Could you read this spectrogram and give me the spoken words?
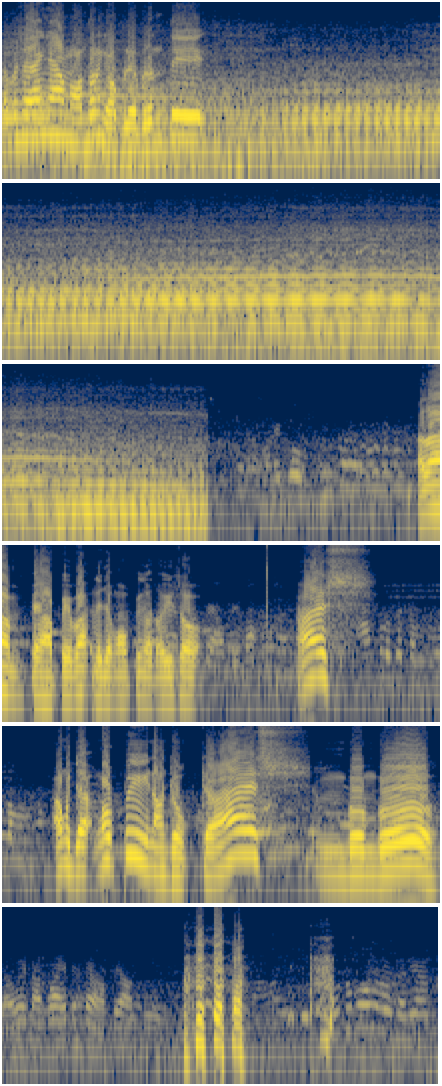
Tapi sayangnya motor nggak boleh berhenti. PHP pak, diajak ngopi nggak tau iso. As, Aku lu ke jam 6. aku ngejak ngopi nang Jogja. As, mbombo wes aku ae sing PHP aku. Untuk kono jane aku.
